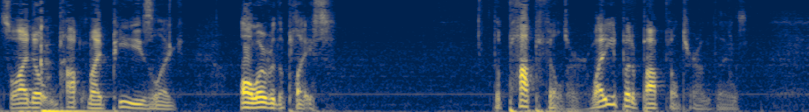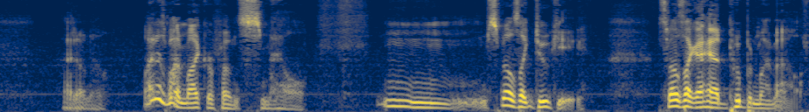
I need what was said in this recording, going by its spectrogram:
So I don't pop my peas like all over the place. The pop filter. Why do you put a pop filter on things? I don't know. Why does my microphone smell? Mmm, smells like dookie. Smells like I had poop in my mouth.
